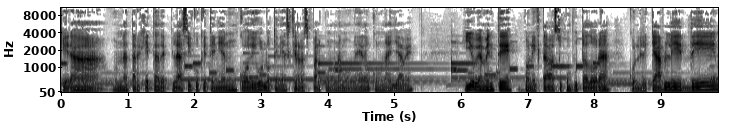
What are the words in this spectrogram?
que era una tarjeta de plástico que tenían un código, lo tenías que raspar con una moneda o con una llave. Y obviamente conectabas tu computadora con el cable de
